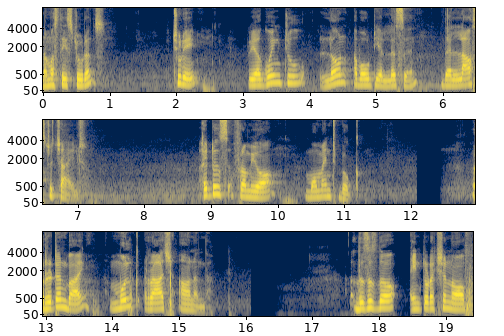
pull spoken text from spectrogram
Namaste, students. Today we are going to learn about a lesson, The Lost Child. It is from your Moment book, written by Mulk Raj Anand. This is the introduction of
